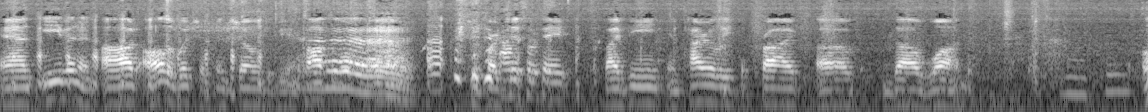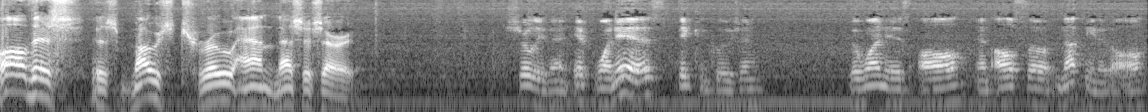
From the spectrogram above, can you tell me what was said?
and even and odd, all of which have been shown to be impossible to participate by being entirely deprived of the one. All this is most true and necessary. Surely then, if one is, big conclusion, the one is all and also nothing at all,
